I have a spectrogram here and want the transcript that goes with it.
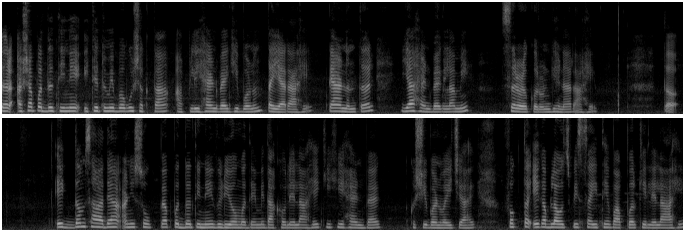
तर अशा पद्धतीने इथे तुम्ही बघू शकता आपली हँडबॅग ही बनून तयार आहे. त्यानंतर या हँडबॅगला मी सरळ करून घेणार आहे. तर एकदम साध्या आणि सोप्या पद्धतीने व्हिडिओमध्ये मी दाखवलेला आहे की ही हँडबॅग कशी बनवायची आहे. फक्त एका ब्लाऊज पीसचा इथे वापर केलेला आहे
